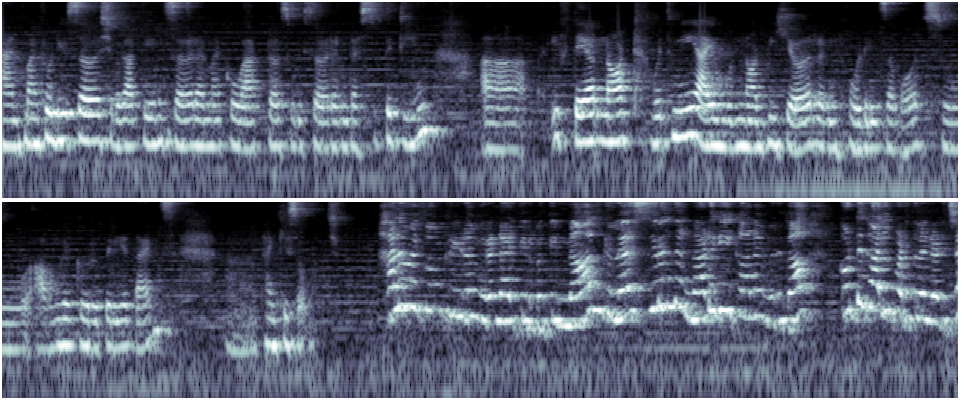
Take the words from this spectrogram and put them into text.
and my producer Sivakarthikeyan sir and my co actor Soori sir and rest of the team if they are not with me I would not be here and holdings award so அவங்களுக்கு ஒரு பெரிய thanks thank you so much hello FM கிரீடம் இரண்டாயிரத்தி இருபத்தி நான்குல சிறந்த நடிகைக்கான விருதா கொட்டுக்காளி படத்துல நடிச்ச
